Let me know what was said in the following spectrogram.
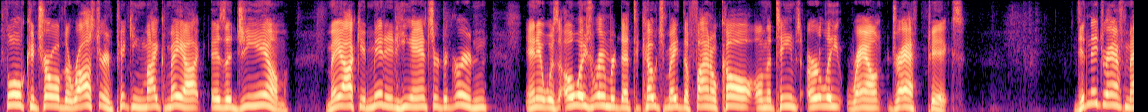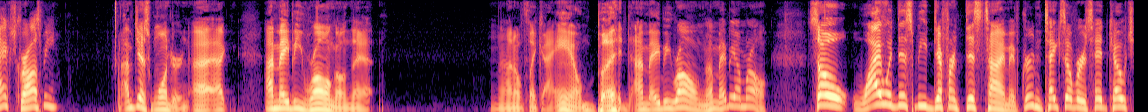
full control of the roster and picking Mike Mayock as a GM. Mayock admitted he answered to Gruden and it was always rumored that the coach made the final call on the team's early round draft picks. Didn't they draft Maxx Crosby? I'm just wondering. I, I, I may be wrong on that. I don't think I am, but I may be wrong. Uh, maybe I'm wrong. So why would this be different this time? If Gruden takes over as head coach,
